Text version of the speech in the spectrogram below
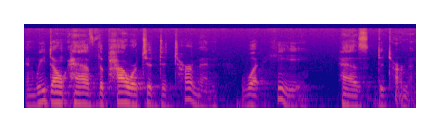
And we don't have the power to determine what He has determined.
